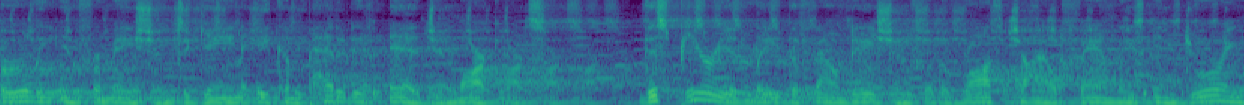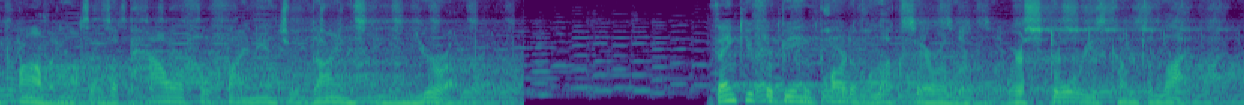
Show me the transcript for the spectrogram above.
early information to gain a competitive edge in markets. This period laid the foundation for the Rothschild family's enduring prominence as a powerful financial dynasty in Europe. Thank you for being part of LuxaraLoom, where stories come to life.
